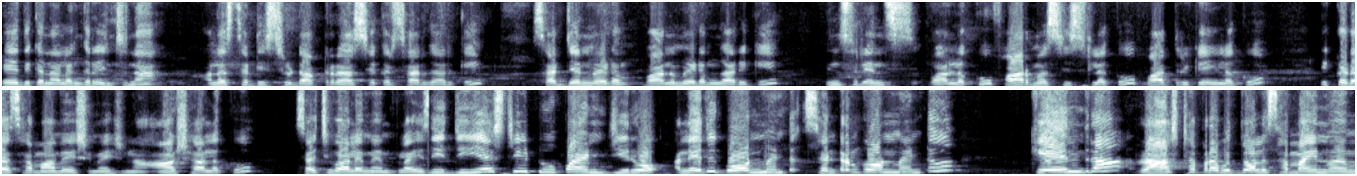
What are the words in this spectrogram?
వేదికను అలంకరించిన అనస్థటిస్ట్ డాక్టర్ రాజశేఖర్ సార్ గారికి సర్జన్ మేడం భాను మేడం గారికి ఇన్సూరెన్స్ వాళ్ళకు ఫార్మసిస్టులకు పాత్రికేయులకు ఇక్కడ సమావేశమైన ఆశాలకు సచివాలయం ఎంప్లాయీస్ ఈ జిఎస్టీ టూ పాయింట్ జీరో అనేది గవర్నమెంట్ సెంట్రల్ గవర్నమెంట్ కేంద్ర రాష్ట్ర ప్రభుత్వాల సమన్వయం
